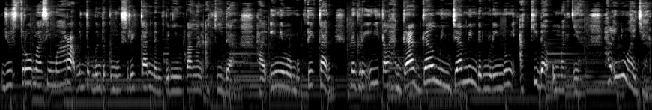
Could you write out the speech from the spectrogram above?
justru masih marak bentuk-bentuk kemusyrikan dan penyimpangan akidah. Hal ini membuktikan negeri ini telah gagal menjamin dan melindungi akidah umatnya. Hal ini wajar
